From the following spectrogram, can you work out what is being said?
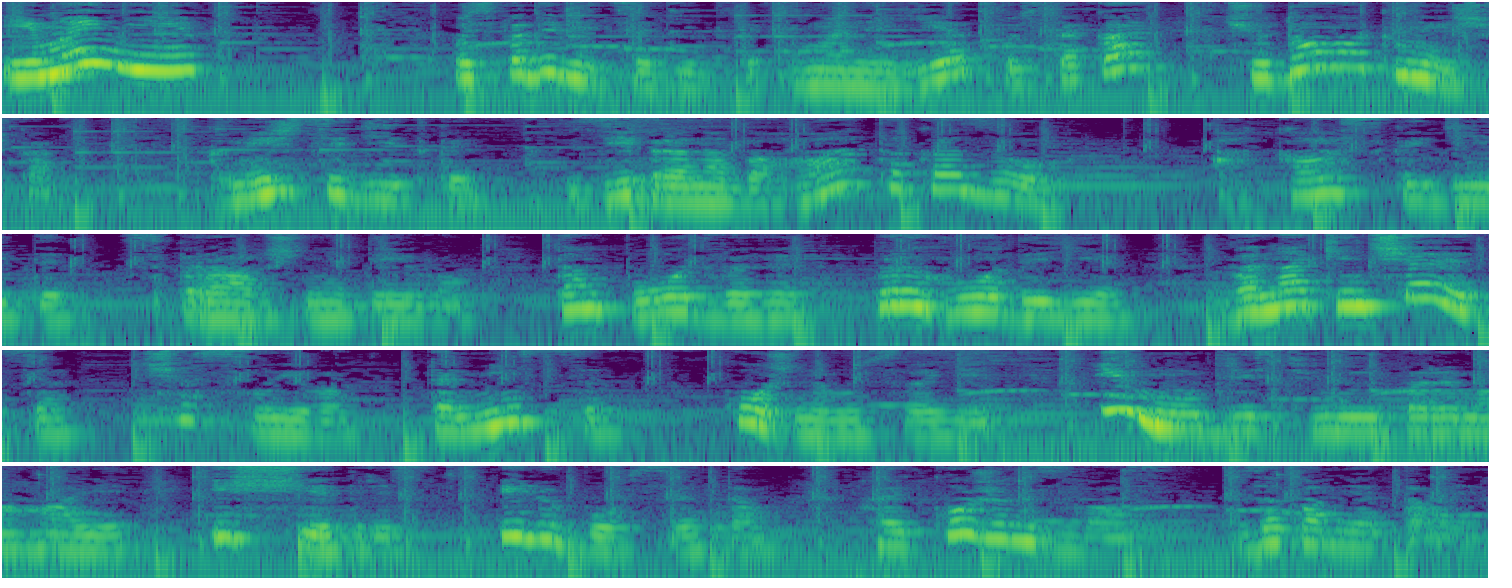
і мені. Ось подивіться, дітки, в мене є ось така чудова книжка. В книжці, дітки, зібрано багато казок. А казки, діти, справжнє диво. Там подвиги, пригоди є. Вона кінчається щаслива, та місце кожному своє. І мудрість в ній перемагає, і щедрість, і любов свята. Хай кожен з вас запам'ятає,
